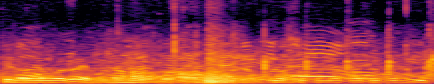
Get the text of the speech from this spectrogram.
Que lo devolvemos, no. Lo ha sufrido hasta hace poquito.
